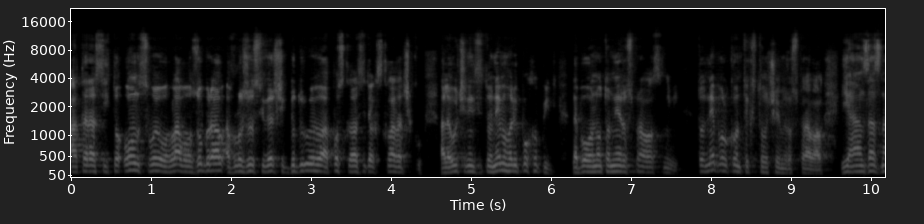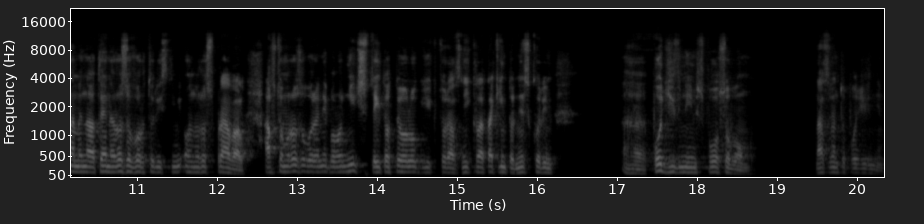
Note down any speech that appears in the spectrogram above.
a teraz si to on svojou hlavou zobral a vložil si veršik do druhého a poskladal si to ako skladačku. Ale učeníci to nemohli pochopiť, lebo on o tom nerozprával s nimi. To nebol kontext toho, čo im rozprával. Ján zaznamenal ten rozhovor, ktorý s nimi on rozprával. A v tom rozhovore nebolo nič z tejto teológie, ktorá vznikla takýmto neskorým eh, podivným spôsobom. Nazvem to podivným.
